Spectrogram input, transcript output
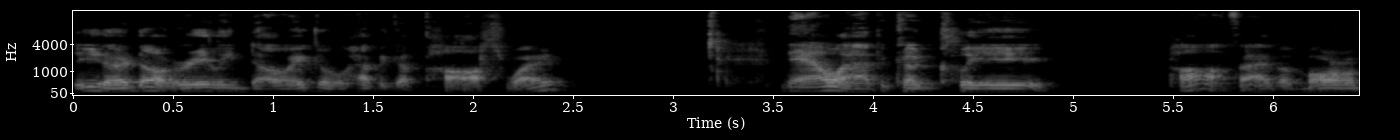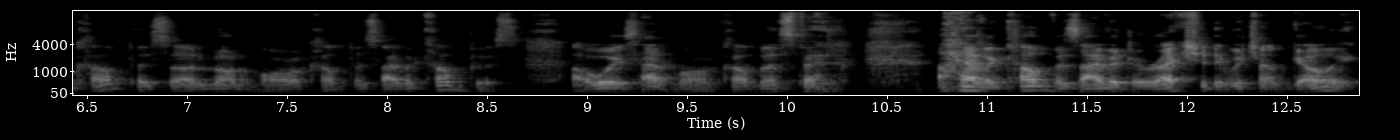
You know, not really knowing or having a pathway. Now I have a clear path. I have a moral compass. Uh, not a moral compass. I have a compass. I always had a moral compass, but I have a compass. I have a direction in which I'm going.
